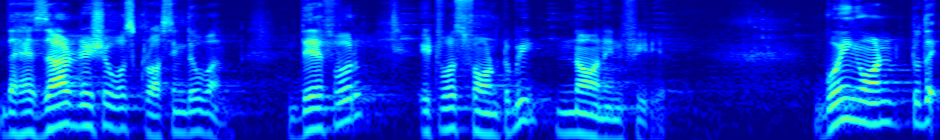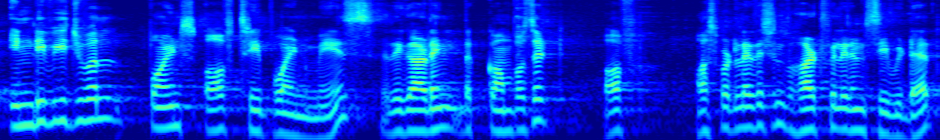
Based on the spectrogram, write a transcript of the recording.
the hazard ratio was crossing the 1. Therefore, it was found to be non-inferior. Going on to the individual points of three-point MACE regarding the composite of hospitalization for heart failure and CV death,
